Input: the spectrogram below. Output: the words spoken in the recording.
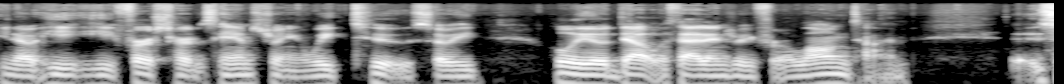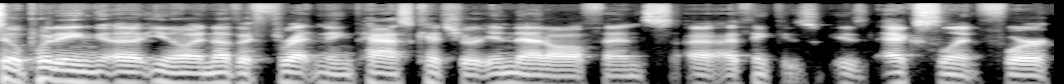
you know, he he first hurt his hamstring in week two, so he Julio dealt with that injury for a long time. so putting uh, you know another threatening pass catcher in that offense, I, I think is is excellent for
